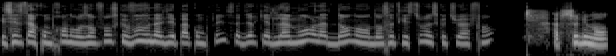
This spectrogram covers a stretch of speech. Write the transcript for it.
essayer de faire comprendre aux enfants ce que vous, vous n'aviez pas compris, c'est-à-dire qu'il y a de l'amour là-dedans, dans, dans, cette question est-ce que tu as faim? Absolument.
